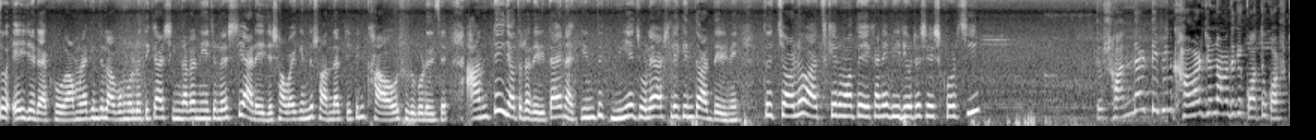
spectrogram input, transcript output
তো এই যে দেখো, আমরা কিন্তু লবঙ্গল লবঙ্গলতিকে আর সিঙ্গারা নিয়ে চলে এসেছি। আর এই যে সবাই কিন্তু সন্ধ্যার টিফিন খাওয়াও শুরু করে দিয়েছে। আনতেই যতটা দেরি, তাই না? কিন্তু নিয়ে চলে আসলে কিন্তু আর দেরি নেই। তো চলো, আজকের মতো এখানে ভিডিওটা শেষ করছি। তো সন্ধ্যার টিফিন খাওয়ার জন্য আমাদেরকে কত কষ্ট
